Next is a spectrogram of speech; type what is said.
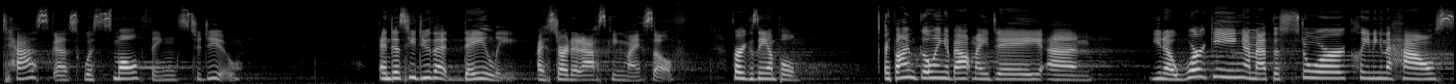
tasks us with small things to do. And does he do that daily? I started asking myself. For example, if I'm going about my day, um, you know, working, I'm at the store, cleaning the house,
